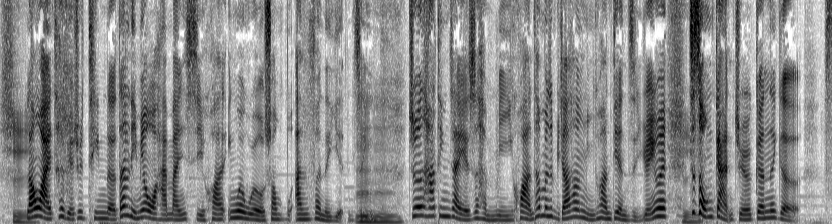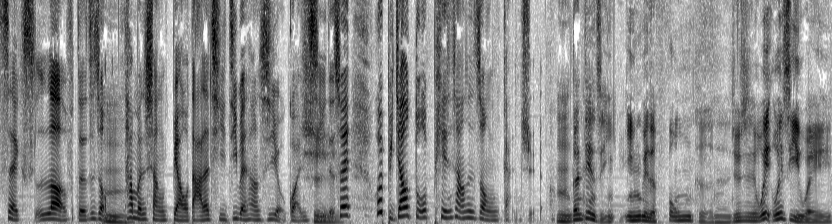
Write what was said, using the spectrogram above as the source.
是，然后我还特别去听了，但里面我还蛮喜欢，因为我有双不安分的眼睛，嗯、就是它听起来也是很迷幻，他们是比较像迷幻电子乐，因为这种感觉跟那个 Sex Love 的这种、嗯、他们想表达的，其实基本上是有关系的，所以会比较多偏向是这种感觉。嗯，但电子音音乐的风格呢，就是我我一直以为，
